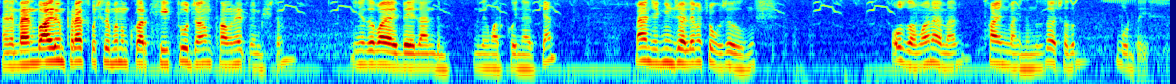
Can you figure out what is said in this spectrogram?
hani ben bu Iron Price başarımının bu kadar keyifli olacağını tahmin etmemiştim. Yine de bayağı bir eğlendim Danimarka oynarken. Bence güncelleme çok güzel olmuş. O zaman hemen timeline'ımızı açalım. Buradayız.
